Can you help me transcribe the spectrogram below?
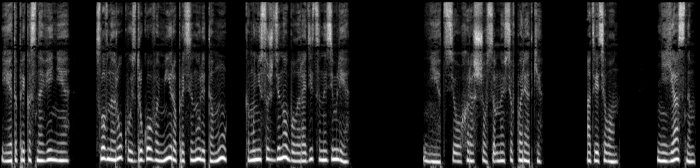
И это прикосновение, словно руку из другого мира протянули тому, кому не суждено было родиться на земле. «Нет, все хорошо, со мной все в порядке», — ответил он. Неясным,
